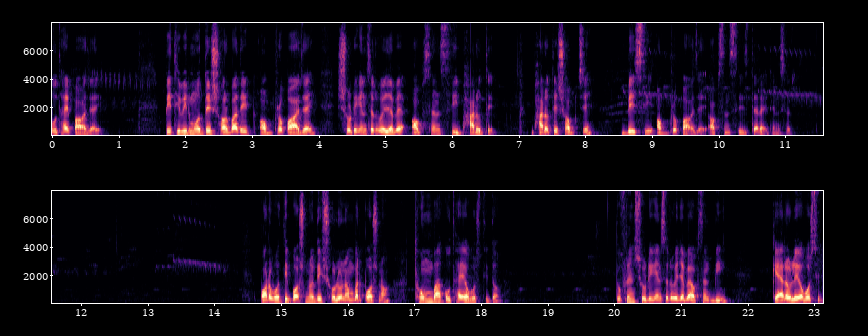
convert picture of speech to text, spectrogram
কোথায় পাওয়া যায়? পৃথিবীর মধ্যে সর্বাধিক অভ্র পাওয়া যায়, সঠিক অ্যান্সার হয়ে যাবে অপশন সি ভারতে। ভারতে সবচেয়ে বেশি অভ্র পাওয়া যায় option C is the right answer পরবর্তী প্রশ্নটি ষোলো নম্বর প্রশ্ন, থুম্বা কোথায় অবস্থিত? তো ফ্রেন্ডস সঠিক অ্যান্সার হয়ে যাবে অপশান বি ক্যারলে অবস্থিত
